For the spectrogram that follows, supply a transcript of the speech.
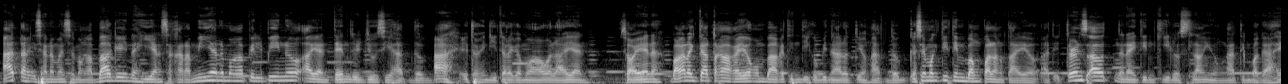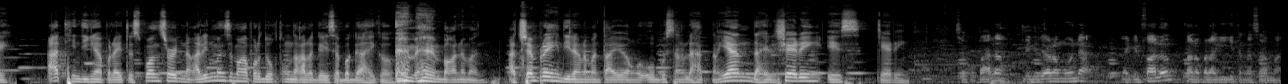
At ang isa naman sa mga bagay na hiyang sa karamihan ng mga Pilipino ay ang tender juicy hotdog. Ah, ito hindi talaga mawawala yan. So ayan na, baka nagtataka kayo kung bakit hindi ko binalot yung hotdog kasi magtitimbang pa lang tayo at it turns out na 19 kilos lang yung ating bagahe. At hindi nga pala ito sponsored ng alinman sa mga produktong nakalagay sa bagahe ko. Ehem, baka naman. At syempre, hindi lang naman tayo ang uubos ng lahat ng yan dahil sharing is caring. So paano? Ganito lang muna. Like and follow para palagi kitang kasama.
